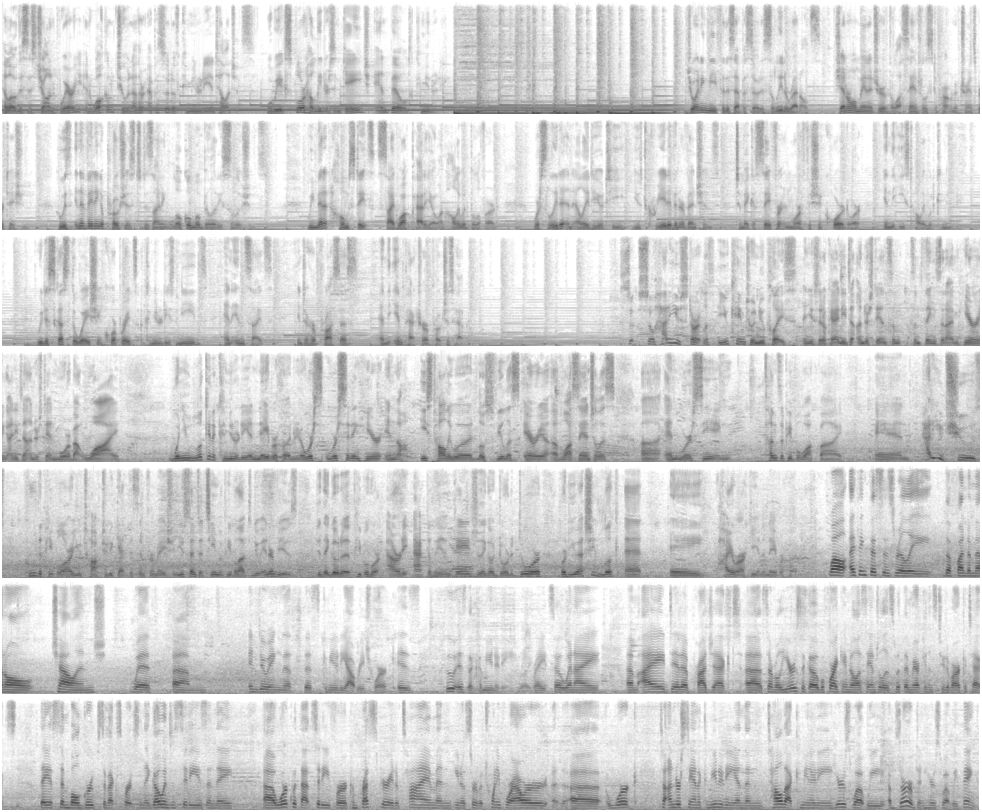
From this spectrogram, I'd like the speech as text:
Hello, this is John Bueri, and welcome to another episode of Community Intelligence, where we explore how leaders engage and build community. Joining me for this episode is Seleta Reynolds, General Manager of the Los Angeles Department of Transportation, who is innovating approaches to designing local mobility solutions. We met at Home State's sidewalk patio on Hollywood Boulevard, where Seleta and LADOT used creative interventions to make a safer and more efficient corridor in the East Hollywood community. We discussed the way she incorporates a community's needs and insights into her process and the impact her approach is having. So, so how do you start? Let's, you came to a new place and you said, okay, I need to understand some, some things that I'm hearing. I need to understand more about why. When you look at a community, a neighborhood, you know, we're, we're sitting here in the East Hollywood, Los Feliz area of Los Angeles, uh, and we're seeing tons of people walk by. And how do you choose who the people are you talk to to get this information. You sent a team of people out to do interviews. Did they go to people who are already actively engaged? Yeah. Do they go door to door? Or do you actually look at a hierarchy in a neighborhood? Well, I think this is really the fundamental challenge with um, in doing the, this community outreach work is who is the community, right? right? So when I um, I did a project uh, several years ago before I came to Los Angeles with the American Institute of Architects. They assemble groups of experts and they go into cities and they uh, work with that city for a compressed period of time and you know sort of a 24-hour uh, work to understand a community and then tell that community here's what we observed and here's what we think.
